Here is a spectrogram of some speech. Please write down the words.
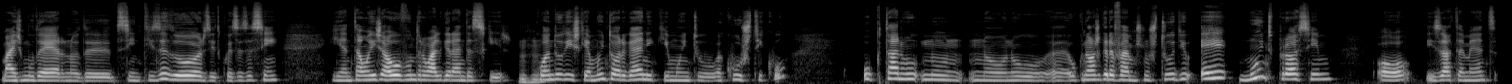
mais moderno de, de, sintetizadores e de coisas assim. E então aí já houve um trabalho grande a seguir. Uhum. Quando diz que é muito orgânico e muito acústico, o que está no, no, no, no uh, o que nós gravamos no estúdio é muito próximo ou exatamente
